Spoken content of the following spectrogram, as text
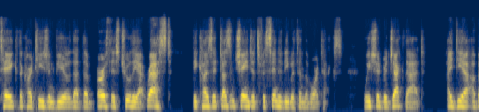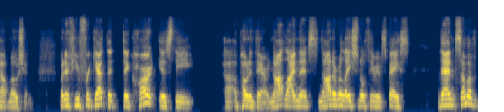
take the Cartesian view that the Earth is truly at rest because it doesn't change its vicinity within the vortex. We should reject that idea about motion. But if you forget that Descartes is the uh, opponent there, not Leibniz, not a relational theory of space, then some of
